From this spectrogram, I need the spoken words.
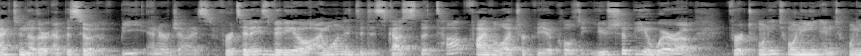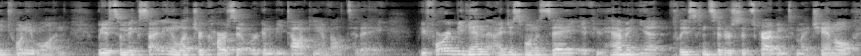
Back to another episode of B Energized. For today's video, I wanted to discuss the top five electric vehicles you should be aware of for 2020 and 2021. We have some exciting electric cars that we're going to be talking about today. Before I begin, I just want to say if you haven't yet, please consider subscribing to my channel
